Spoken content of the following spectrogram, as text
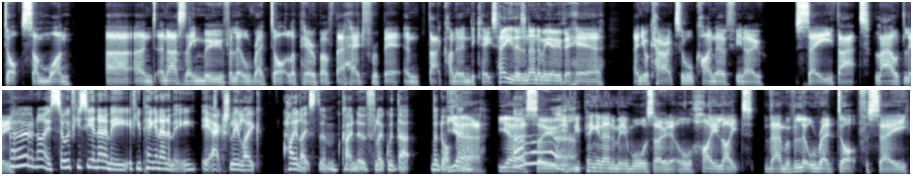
dot someone, uh, and and as they move, a little red dot will appear above their head for a bit, and that kind of indicates, hey, there's an enemy over here, and your character will kind of, you know, say that loudly. Oh, nice. So if you see an enemy, if you ping an enemy, it actually like highlights them, kind of like with that the dot thing. Yeah, yeah. So Ah. if you ping an enemy in Warzone, it'll highlight them with a little red dot for say,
